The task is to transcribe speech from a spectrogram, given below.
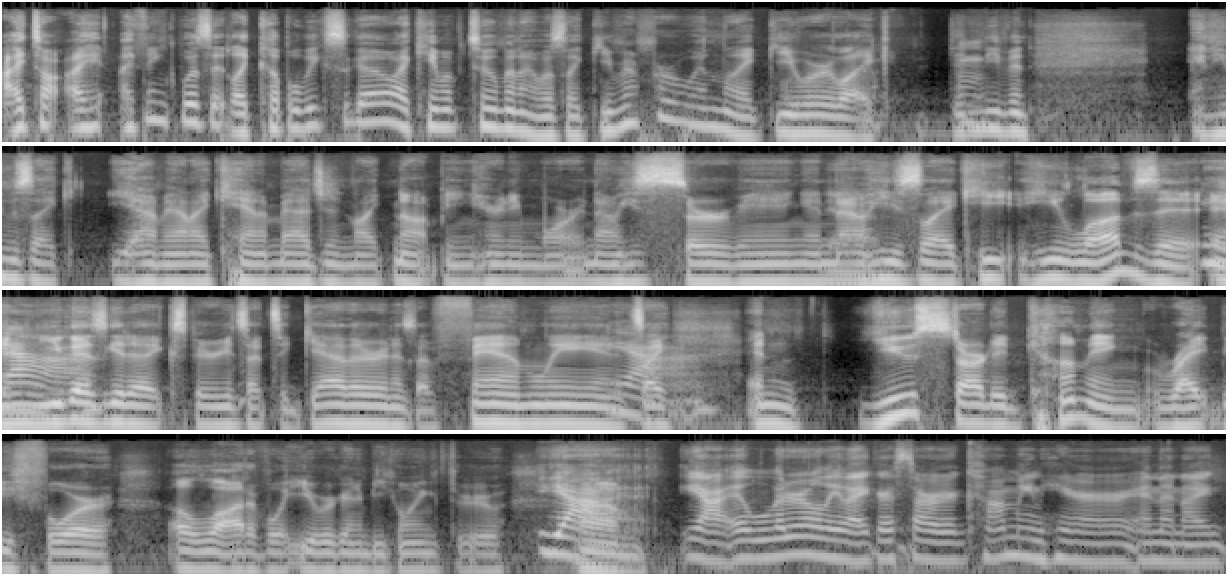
I talk. I I think was it like a couple weeks ago. I came up to him and I was like, you remember when like you were like didn't Mm. even. And he was like, "Yeah, man, I can't imagine like not being here anymore." And now he's serving, and now he's like, he he loves it, and you guys get to experience that together, and as a family, and it's like, and you started coming right before a lot of what you were going to be going through. Yeah, Um, yeah. It literally like I started coming here, and then I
